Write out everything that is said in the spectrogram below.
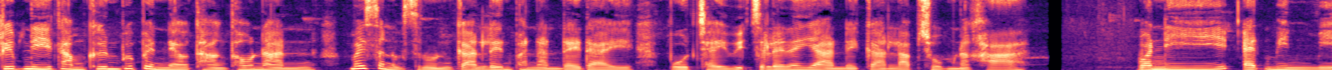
คลิปนี้ทำขึ้นเพื่อเป็นแนวทางเท่านั้น ไม่สนับสนุนการเล่นพนันใด ๆ โปรดใช้วิจารณญาณในการรับชมนะคะ วันนี้แอดมินมี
